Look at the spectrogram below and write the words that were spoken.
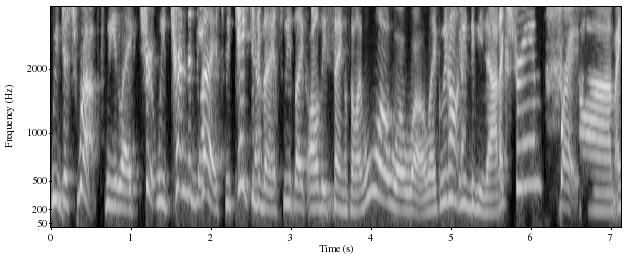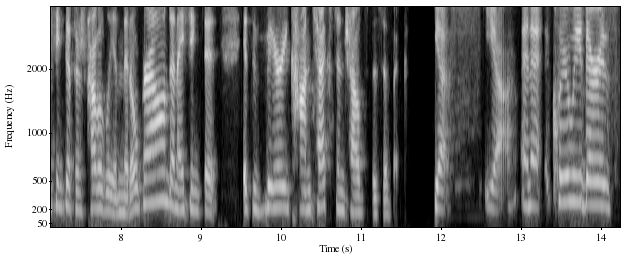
we disrupt, we like tr- we turn the device, we take the yeah. device, we like all these things. I'm like, whoa, whoa, whoa, like we don't yeah. need to be that extreme. Right. Um, I think that there's probably a middle ground, and I think that it's very context and child specific. Yes. Yeah. And it, clearly there is,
